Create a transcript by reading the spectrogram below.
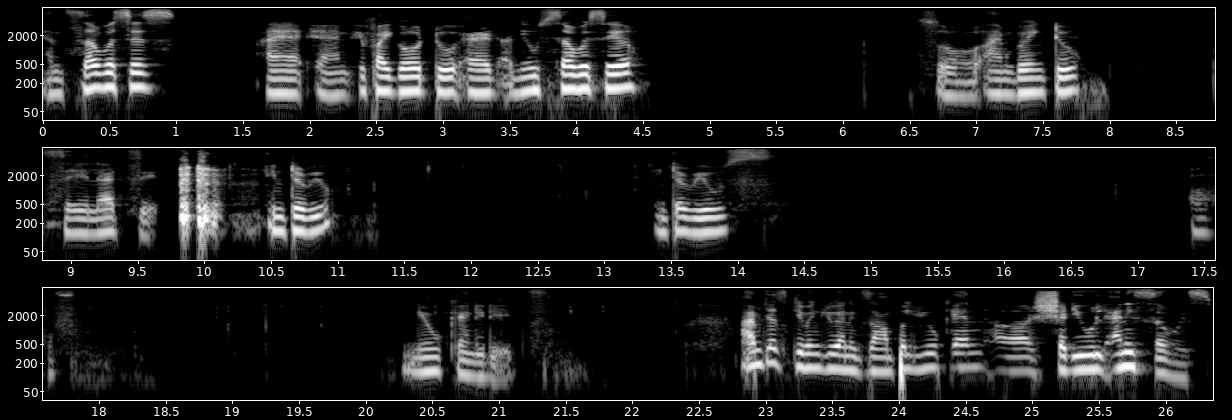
and services I, and if I go to add a new service here so I'm going to say let's say interview interviews. Of new candidates. I'm just giving you an example. You can uh, schedule any service.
